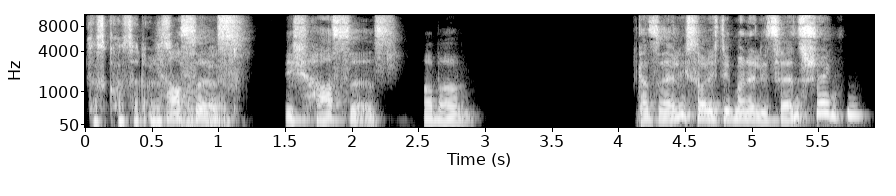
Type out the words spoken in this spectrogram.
das kostet alles. Ich hasse es. Ich hasse es. Aber ganz ehrlich, soll ich dir meine Lizenz schenken?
